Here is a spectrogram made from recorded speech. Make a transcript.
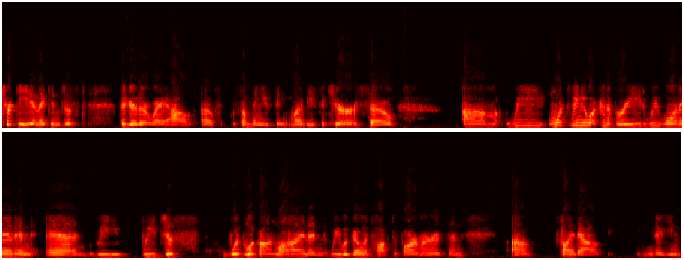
tricky and they can just figure their way out of something you think might be secure. So, um, we once we knew what kind of breed we wanted, and and we we just would look online, and we would go and talk to farmers and um, find out. You know, you,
